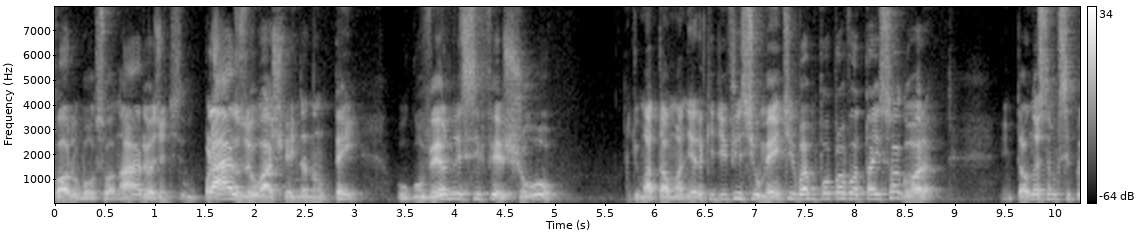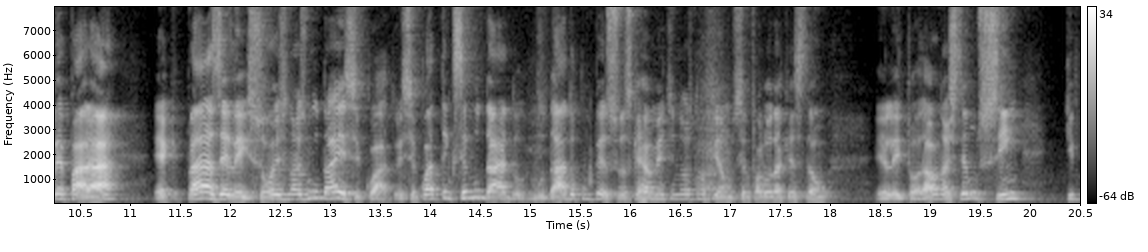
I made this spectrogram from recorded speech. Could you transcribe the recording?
o Bolsonaro, a gente, o prazo eu acho que ainda não tem. O governo se fechou de uma tal maneira que dificilmente vamos pôr para votar isso agora. Então nós temos que se preparar é para as eleições nós mudar esse quadro. Esse quadro tem que ser mudado, mudado com pessoas que realmente nós confiamos. Você falou da questão eleitoral, nós temos sim que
